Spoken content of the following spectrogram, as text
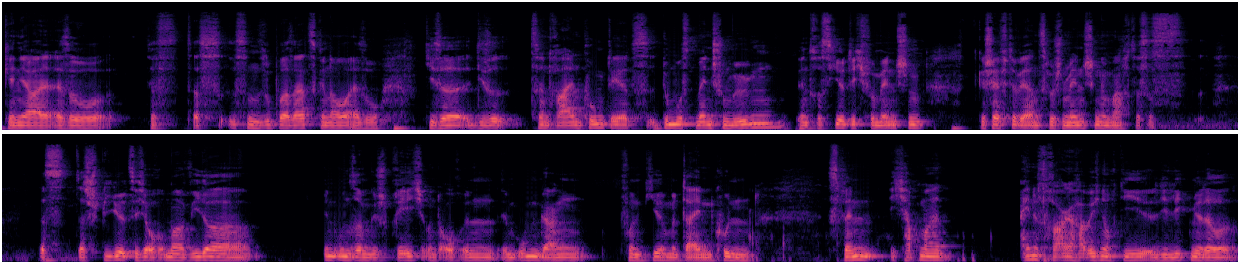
Genial, also das, das ist ein super Satz, genau. Also diese, diese zentralen Punkte jetzt, du musst Menschen mögen, interessiert dich für Menschen, Geschäfte werden zwischen Menschen gemacht, das ist, das, das spiegelt sich auch immer wieder in unserem Gespräch und auch in, im Umgang von dir mit deinen Kunden. Sven, ich habe mal eine Frage habe ich noch, die, die liegt mir da,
